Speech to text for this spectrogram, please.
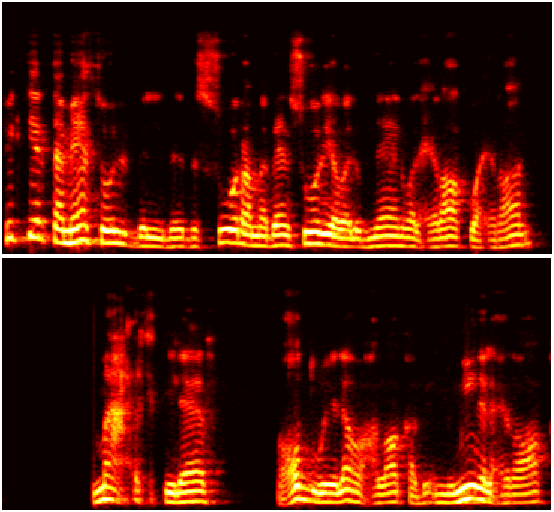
في كثير تماثل بالصورة ما بين سوريا ولبنان والعراق وإيران. مع اختلاف عضوي له علاقة بأنه مين العراق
